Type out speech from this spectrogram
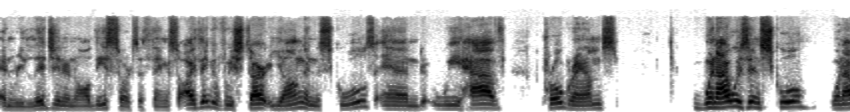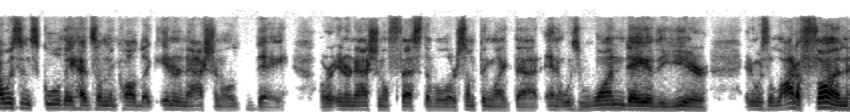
and religion and all these sorts of things. So i think if we start young in the schools and we have programs when i was in school when I was in school, they had something called like International Day or International Festival or something like that. And it was one day of the year and it was a lot of fun,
